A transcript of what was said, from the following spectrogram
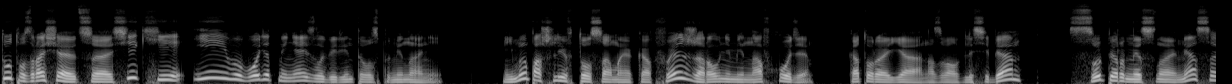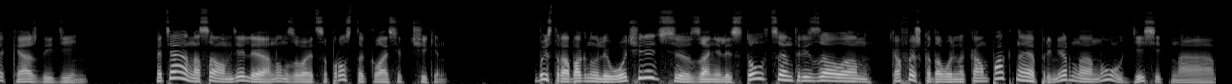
Тут возвращаются сикхи и выводят меня из лабиринта воспоминаний. И мы пошли в то самое кафе с жаровнями на входе, которое я назвал для себя «Супер мясное мясо каждый день». Хотя на самом деле оно называется просто Classic Chicken. Быстро обогнули очередь, заняли стол в центре зала. Кафешка довольно компактная, примерно, ну, 10 на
